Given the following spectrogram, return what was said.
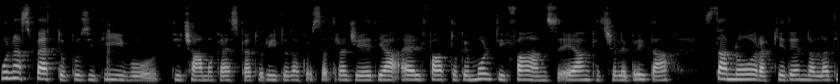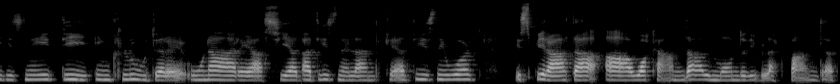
Un aspetto positivo, diciamo, che è scaturito da questa tragedia è il fatto che molti fans e anche celebrità stanno ora chiedendo alla Disney di includere un'area sia a Disneyland che a Disney World ispirata a Wakanda, al mondo di Black Panther.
